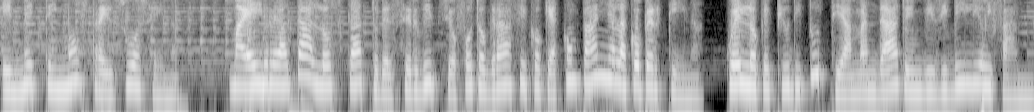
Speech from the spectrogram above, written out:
e mette in mostra il suo seno. Ma è in realtà lo scatto del servizio fotografico che accompagna la copertina, quello che più di tutti ha mandato in visibilio i fan.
